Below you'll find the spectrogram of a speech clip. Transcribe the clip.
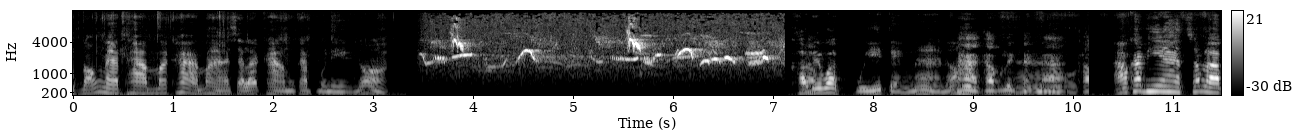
กหนองนาธรรมมะค่ามหาสารคามครับมือนี้เนาะเขาเรียกว่าปุ๋ยแต่งหน้าเนาะ อ่าครับเรียกแต่งหน้าอ่าครับ เอาครับเฮียสำหรับ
